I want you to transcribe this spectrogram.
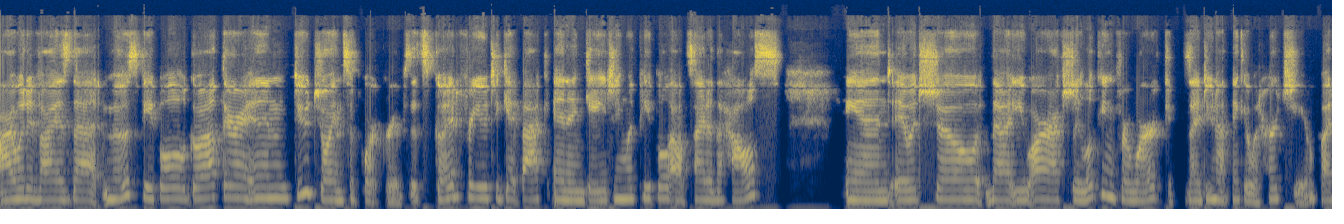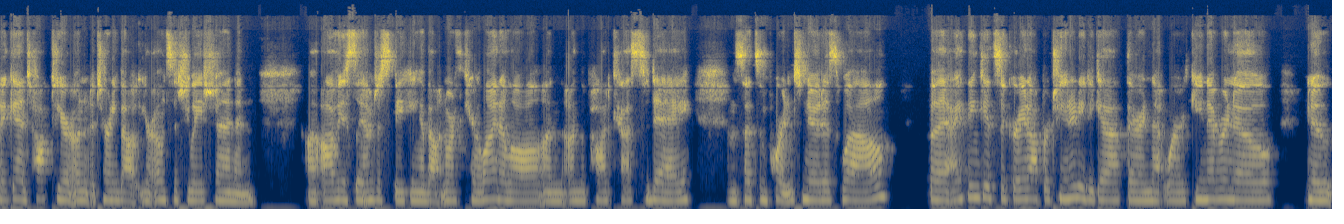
I would advise that most people go out there and do join support groups. It's good for you to get back and engaging with people outside of the house and it would show that you are actually looking for work because I do not think it would hurt you. But again, talk to your own attorney about your own situation. And uh, obviously, I'm just speaking about North Carolina law on, on the podcast today. And so that's important to note as well. but I think it's a great opportunity to get out there and network. You never know, you know,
